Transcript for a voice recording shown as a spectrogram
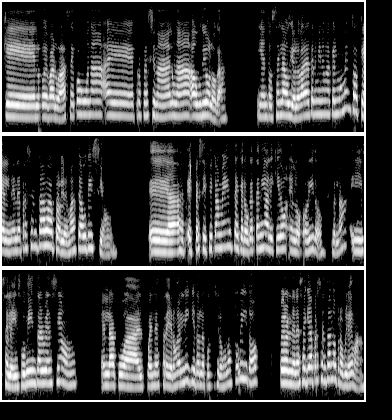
que lo evaluase con una eh, profesional, una audióloga. Y entonces la audióloga determinó en aquel momento que el nene presentaba problemas de audición. específicamente creo que tenía líquido en los oídos, ¿verdad? Y se le hizo una intervención en la cual pues le extrayeron el líquido, le pusieron unos tubitos, pero el nene seguía presentando problemas.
